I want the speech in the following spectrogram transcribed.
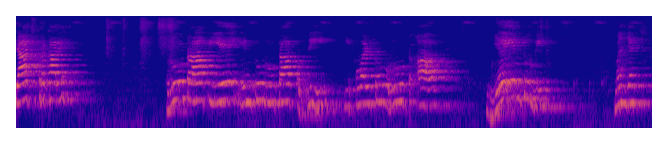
त्याच प्रकारे root of a into root of b equal to root of a into b म्हणजेच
